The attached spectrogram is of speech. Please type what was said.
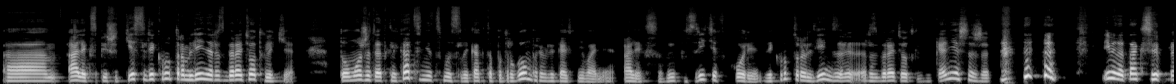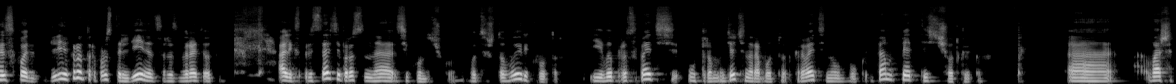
Алекс пишет, если рекрутерам лень разбирать отклики, то может и откликаться нет смысла и как-то по-другому привлекать внимание. Алекс, вы посмотрите в корень. Рекрутеру лень разбирать отклики. Конечно же. Именно так все происходит. Рекрутер просто ленится разбирать отклики. Алекс, представьте просто на секундочку, вот что вы рекрутер, и вы просыпаетесь утром, идете на работу, открываете ноутбук, и там 5000 откликов. А, ваши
